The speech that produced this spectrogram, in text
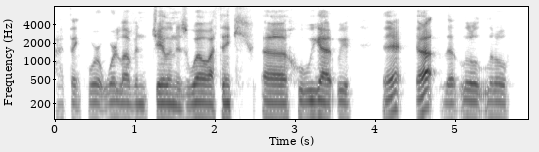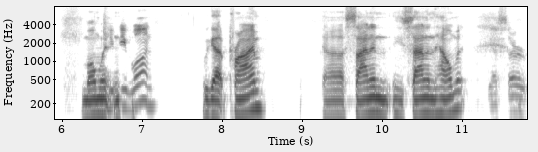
I think we're we're loving Jalen as well. I think uh who we got we yeah yeah that little little moment. QB one. we got Prime uh signing he's signing the helmet. Yes, sir.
